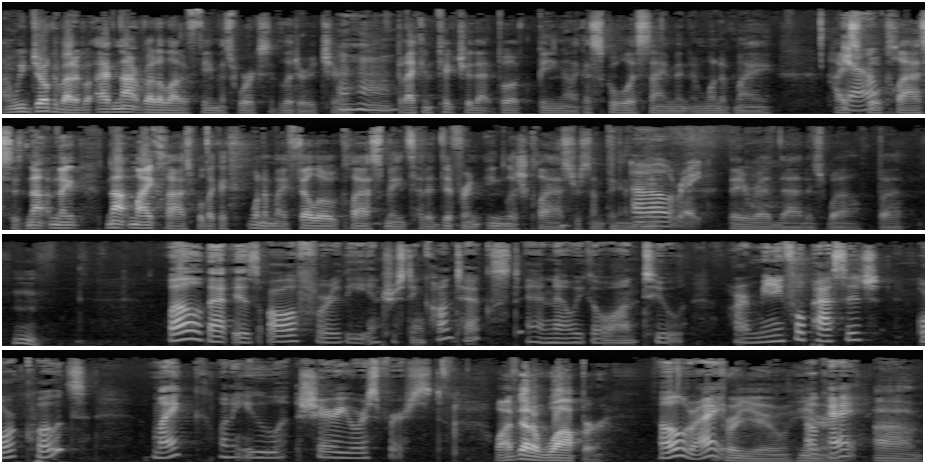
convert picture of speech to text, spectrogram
And we joke about it. But I've not read a lot of famous works of literature, Mm-hmm. but I can picture that book being like a school assignment in one of my high Yeah. school classes. Not not, not my class, but like a, one of my fellow classmates had a different English class or something. And Oh, they, right. They read that as well. But hmm. Well, that is all for the interesting context, and now we go on to our meaningful passage or quote. Mike, why don't you share yours first? well, I've got a whopper. Oh, right. for you here. Okay. Um,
